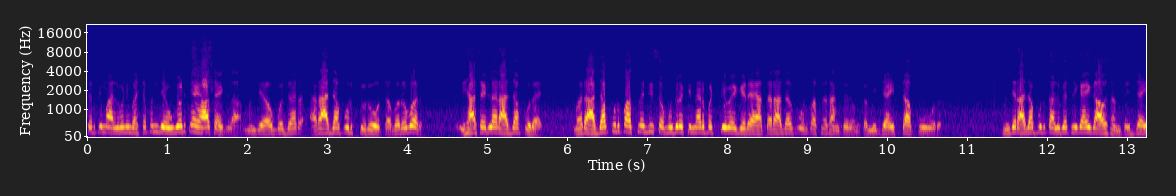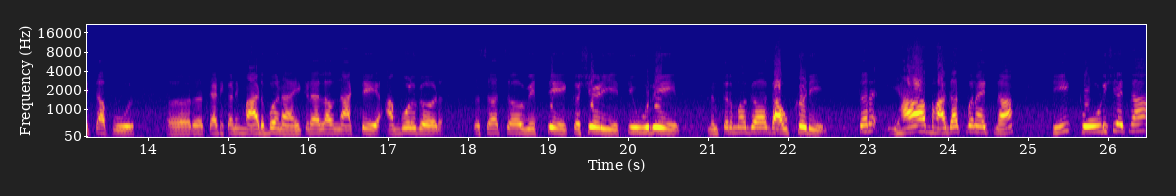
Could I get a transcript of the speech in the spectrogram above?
तर ती मालवणी भाषा पण देवगडच्या ह्या साईडला. म्हणजे अगोदर राजापूर सुरू होता बरोबर? ह्या साईडला राजापूर आहे. मग राजापूरपासनं जी समुद्र किनारपट्टी वगैरे आहे आता राजापूरपासनं सांगतो तुमका मी जैतापूर म्हणजे राजापूर तालुक्यातली काही गाव सांगते जैतापूर तर त्या ठिकाणी माडबण आहे इकडे आला नाटे आंबोळगड तसंच वेते कशेळी तिवरे नंतर मग गावखडी. तर ह्या भागात पण आहेत ना ही थोडीशी आहेत ना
